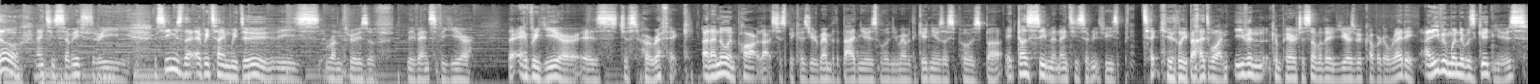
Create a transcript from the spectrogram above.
So, 1973. It seems that every time we do these run throughs of the events of a year, that every year is just horrific. And I know in part that's just because you remember the bad news more than you remember the good news, I suppose. But it does seem that 1973 is a particularly bad one, even compared to some of the years we've covered already. And even when there was good news,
